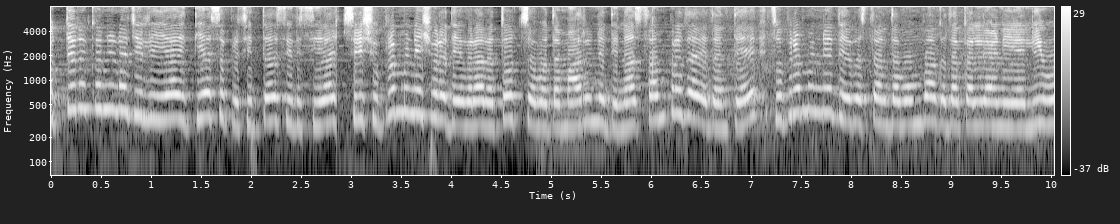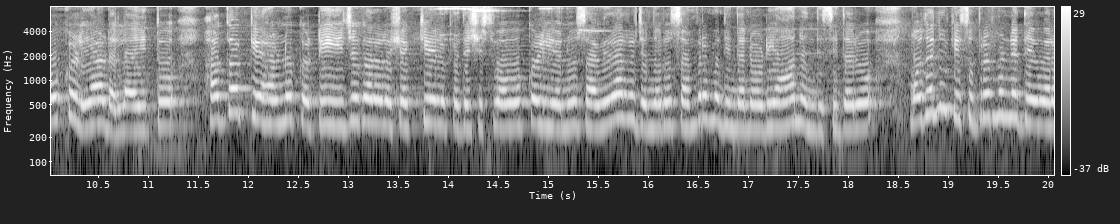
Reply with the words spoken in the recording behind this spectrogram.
ಉತ್ತರ ಕನ್ನಡ ಜಿಲ್ಲೆಯ ಇತಿಹಾಸ ಪ್ರಸಿದ್ಧ ಸಿರಿಸಿಯ ಶ್ರೀ ಸುಬ್ರಹ್ಮಣ್ಯೇಶ್ವರ ದೇವರ ರಥೋತ್ಸವದ ಮಾರನೇ ದಿನ ಸಂಪ್ರದಾಯದಂತೆ ಸುಬ್ರಹ್ಮಣ್ಯ ದೇವಸ್ಥಾನದ ಮುಂಭಾಗದ ಕಲ್ಯಾಣಿಯಲ್ಲಿ ಓಕಳಿ ಆಡಲಾಯಿತು ಹಗ್ಗಕ್ಕೆ ಹಣ್ಣು ಕಟ್ಟಿ ಈಜುಗಾರರ ಶಕ್ತಿಯನ್ನು ಪ್ರದರ್ಶಿಸುವ ಓಕಳಿಯನ್ನು ಸಾವಿರಾರು ಜನರು ಸಂಭ್ರಮದಿಂದ ನೋಡಿ ಆನಂದಿಸಿದರು. ಮೊದಲಿಗೆ ಸುಬ್ರಹ್ಮಣ್ಯ ದೇವರ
